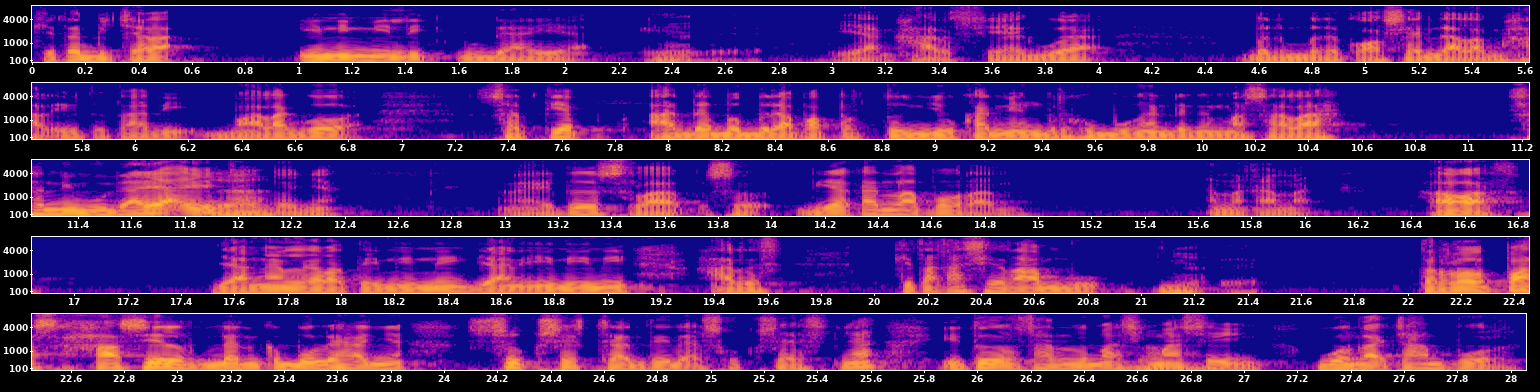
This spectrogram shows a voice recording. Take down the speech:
kita bicara ini milik budaya gitu. Yang harusnya gua benar-benar konsen dalam hal itu tadi. Malah gua setiap ada beberapa pertunjukan yang berhubungan dengan masalah seni budaya ya Iya. contohnya. Nah itu sela- se- dia kan laporan anak-anak. Awas, jangan lewatin ini, jangan ini ini harus kita kasih rambu. Iya. Terlepas hasil dan kebolehannya sukses dan tidak suksesnya itu urusan lu masing-masing. Gua nggak campur.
